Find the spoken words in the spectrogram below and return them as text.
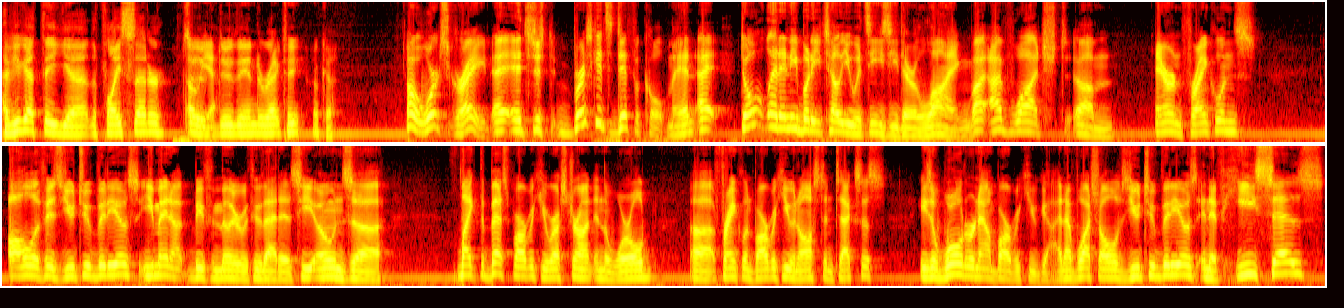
Have you got the uh, the place setter to Oh, yeah. do the indirect heat? Okay. Oh, it works great. It's just brisket's difficult, man. I, don't let anybody tell you it's easy. They're lying. I, I've watched um, Aaron Franklin's all of his YouTube videos. You may not be familiar with who that is. He owns uh, like the best barbecue restaurant in the world, uh, Franklin Barbecue in Austin, Texas. He's a world-renowned barbecue guy, and I've watched all of his YouTube videos. And if he says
